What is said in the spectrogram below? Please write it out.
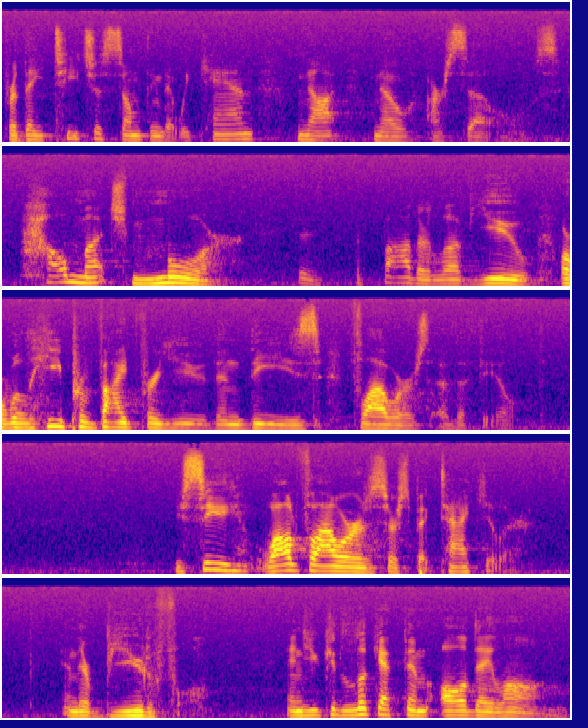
for they teach us something that we can not know ourselves. How much more does the Father love you, or will He provide for you than these flowers of the field? You see, wildflowers are spectacular and they're beautiful, and you could look at them all day long.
